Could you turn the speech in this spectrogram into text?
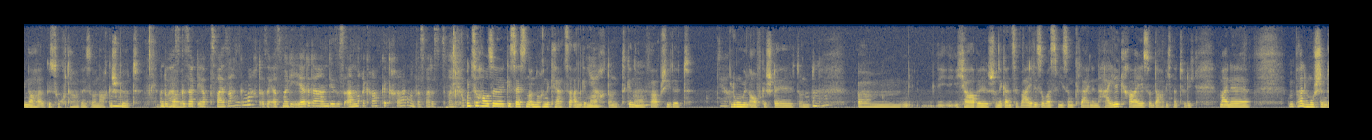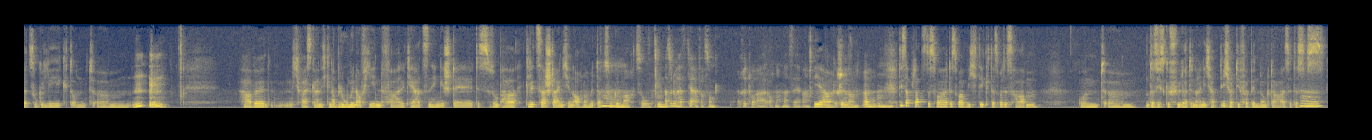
nach, gesucht habe, so nachgespürt. Und du hast habe. gesagt, ihr habt zwei Sachen gemacht. Also erstmal die Erde da an dieses andere Grab getragen. Und was war das zweite? Und zu Hause gesessen und noch eine Kerze angemacht und genau verabschiedet, Ja. Blumen aufgestellt und ähm, ich habe schon eine ganze Weile sowas wie so einen kleinen Heilkreis und da habe ich natürlich meine ein paar Muscheln dazugelegt und ähm, habe, ich weiß gar nicht genau, Blumen auf jeden Fall, Kerzen hingestellt, das so ein paar Glitzersteinchen auch noch mit dazu gemacht. So. Mhm. Also du hast ja einfach so ein Ritual auch nochmal selber Ja, geschaffen. genau. Aha. Dieser Platz, das war, das war wichtig, dass wir das haben. Und, ähm, dass ich das Gefühl hatte, nein, ich habe ich hab die Verbindung da. Also das ist,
